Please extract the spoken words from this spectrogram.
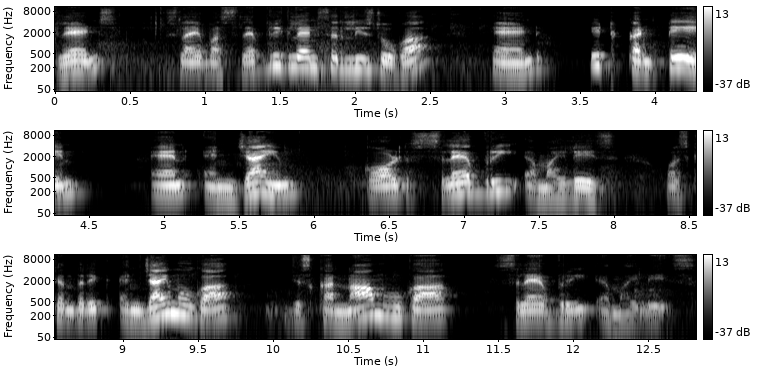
gland saliva salivary gland से रिलीज़ होगा and it contain an enzyme called salivary amylase और इसके अंदर एक एंजाइम होगा, जिसका नाम होगा स्लेवरी एमाइलेज।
